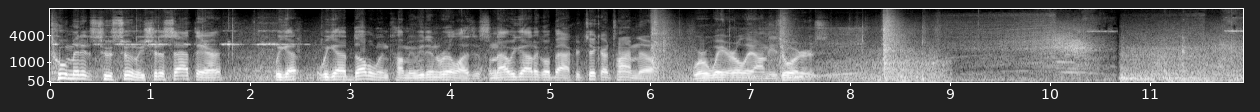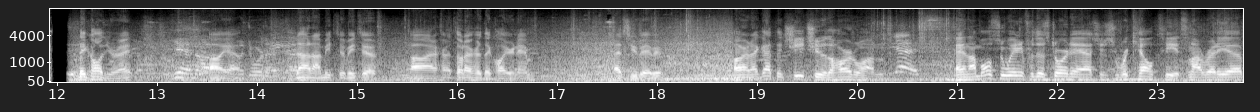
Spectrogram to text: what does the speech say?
two minutes too soon. We should have sat there. We got we got a double incoming. We didn't realize it. So now we got to go back. We take our time though. We're way early on these orders. They called you, right? Yeah, no, Oh yeah. I'm a DoorDash. No, no, me too, me too. Uh, I, heard, I thought I heard they call your name. That's you, baby. All right, I got the Chichu, the hard one. Yes. And I'm also waiting for this DoorDash. It's Raquel T. It's not ready yet.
